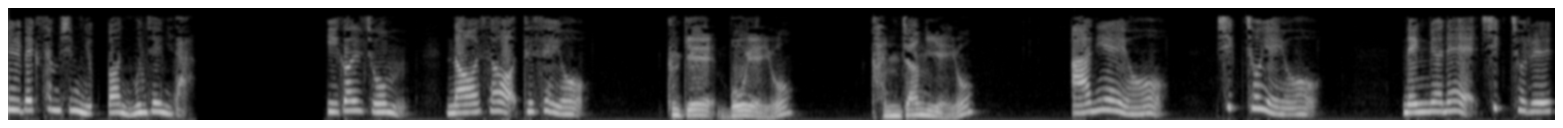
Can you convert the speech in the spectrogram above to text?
736번 문제입니다. 이걸 좀 넣어서 드세요. 그게 뭐예요? 간장이에요? 아니에요. 식초예요. 냉면에 식초를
